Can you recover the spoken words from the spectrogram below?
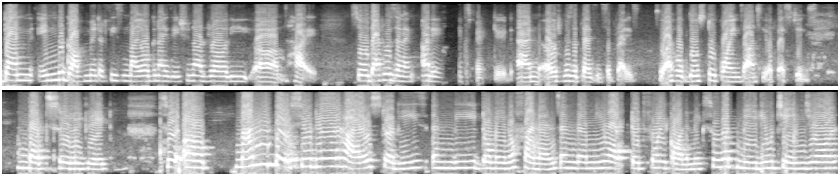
done in the government, at least in my organization, are really um, high. So that was an unexpected and uh, it was a pleasant surprise. So I hope those two points answer your questions. That's really great. So, uh, ma'am, you pursued your higher studies in the domain of finance and then you opted for economics. So, what made you change your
